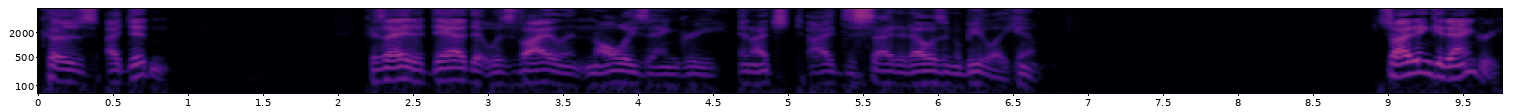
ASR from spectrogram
Because I didn't. Because I had a dad that was violent and always angry, and I, I decided I wasn't going to be like him. So I didn't get angry.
